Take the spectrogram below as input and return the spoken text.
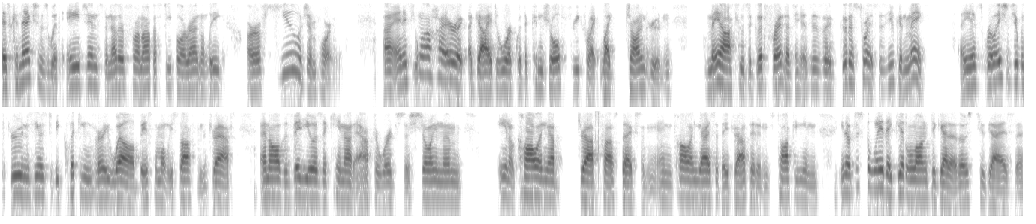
his connections with agents and other front office people around the league are of huge importance. Uh, and if you want to hire a, a guy to work with a control freak like, like Jon Gruden, Mayock, who's a good friend of his, is as good a choice as you can make. His relationship with Gruden seems to be clicking very well based on what we saw from the draft and all the videos that came out afterwards, just showing them, you know, calling up draft prospects and, and calling guys that they drafted and talking and you know just the way they get along together, those two guys, uh,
